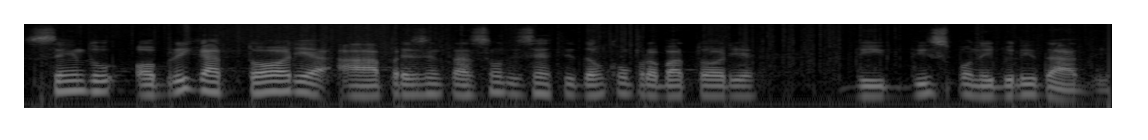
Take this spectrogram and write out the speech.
sendo obrigatória a apresentação de certidão comprobatória de disponibilidade.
